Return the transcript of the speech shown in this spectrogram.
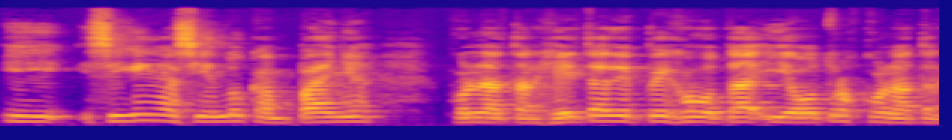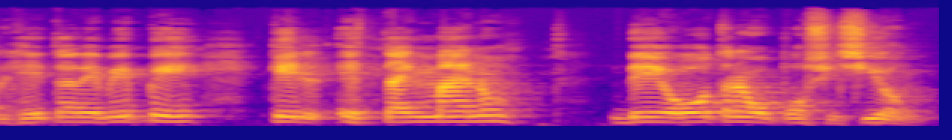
y siguen haciendo campaña con la tarjeta de PJ y otros con la tarjeta de BP que está en manos de otra oposición.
